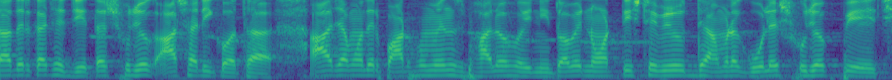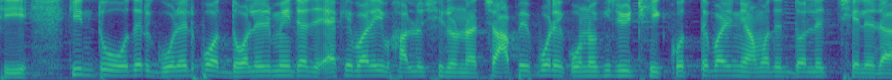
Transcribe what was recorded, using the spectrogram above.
তাদের কাছে জেতার সুযোগ আসারই কথা। আজ আমাদের পারফরমেন্স ভালো হয়নি, তবে নর্থ ইস্টের বিরুদ্ধে আমরা গোলের সুযোগ পেয়েছি। কিন্তু ওদের গোলের পর দলের মেজাজ একেবারেই ভালো ছিল না। চাপে পড়ে কোনো কিছুই ঠিক করতে পারিনি আমাদের দলের ছেলেরা।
